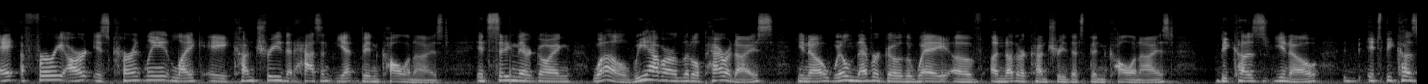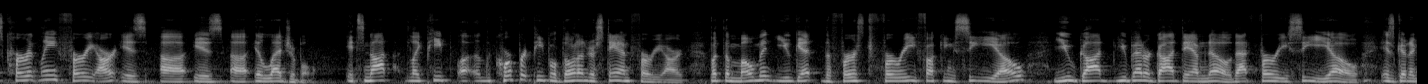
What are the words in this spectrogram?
a, furry art is currently like a country that hasn't yet been colonized it's sitting there going, well, we have our little paradise, you know, we'll never go the way of another country that's been colonized because, you know, it's because currently furry art is, uh, is uh, illegible. It's not like people, uh, corporate people don't understand furry art. But the moment you get the first furry fucking CEO, you god, you better goddamn know that furry CEO is gonna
